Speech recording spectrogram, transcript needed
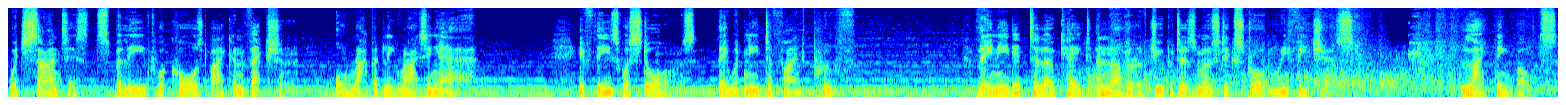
which scientists believed were caused by convection or rapidly rising air. If these were storms, they would need to find proof. They needed to locate another of Jupiter's most extraordinary features. Lightning bolts,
